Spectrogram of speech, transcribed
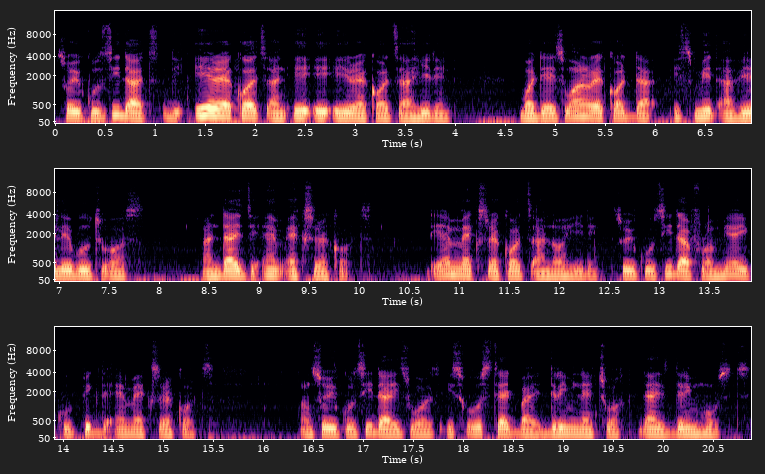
So you could see that the A records and AAA records are hidden but there is one record that is made available to us and that is the mx records the mx records are not hidden. So you could see that from here you could pick the mx records. And so you could see that it was is hosted by dream network that is dream hosts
